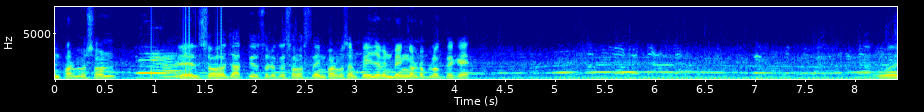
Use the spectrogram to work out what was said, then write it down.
ইনফরমেশন রেল সহ জাতীয় সড়কের সমস্ত ইনফরমেশন পেয়ে যাবেন বেঙ্গল ব্লগ থেকে। ওই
